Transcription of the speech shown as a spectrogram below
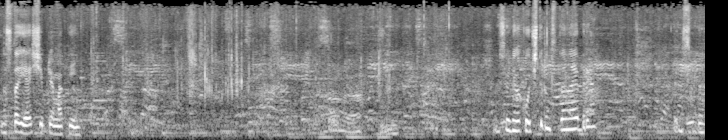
Настоящий прямо пень. Сегодня какое? 14 ноября? В принципе.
